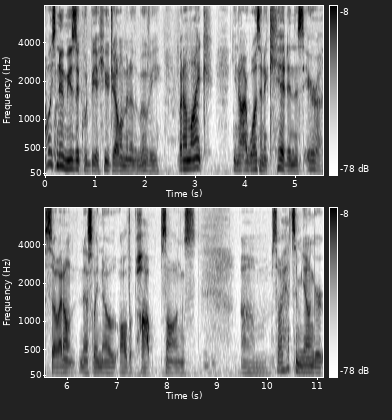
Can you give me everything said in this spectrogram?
I always knew music would be a huge element of the movie, but unlike, you know, I wasn't a kid in this era, so I don't necessarily know all the pop songs. Um, so I had some younger,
